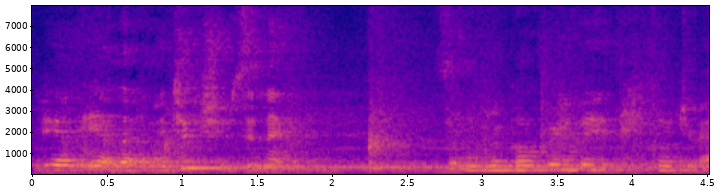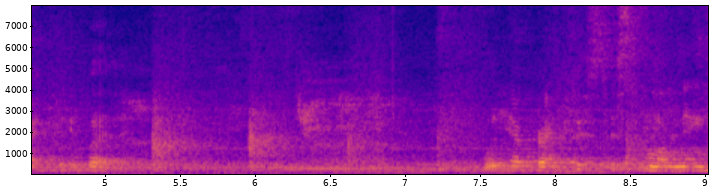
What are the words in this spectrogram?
apparently I left my gym shoes in there. So I'm gonna go grab it, go directly, but we had breakfast this morning.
